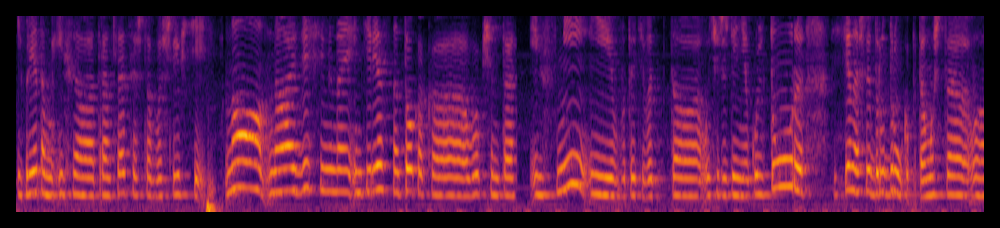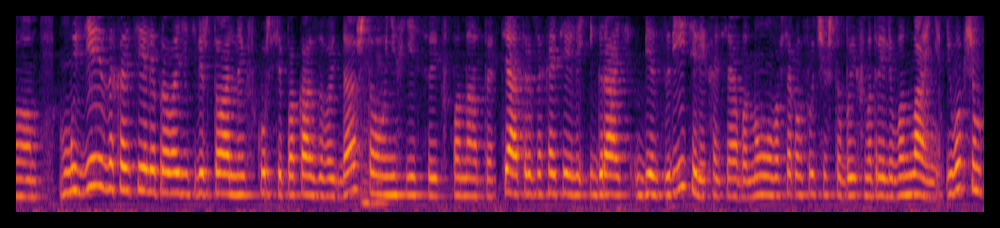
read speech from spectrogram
и при этом их э, трансляции, чтобы шли в сеть. Но, но здесь именно интересно то, как, э, в общем-то, и СМИ, и вот эти вот э, учреждения культуры, все нашли друг друга, потому что музеи захотели проводить виртуальные экскурсии, показывать, да, что mm-hmm. у них есть свои экспонаты. Театры захотели играть без зрителей хотя бы, но во всяком случае, чтобы их смотрели в онлайне. И, в общем,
